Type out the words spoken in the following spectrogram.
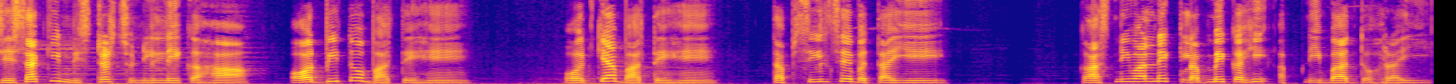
जैसा कि मिस्टर सुनील ने कहा और भी तो बातें हैं। और क्या बातें हैं? तफसील से बताइए। कासनीवाल ने क्लब में कहीं अपनी बात दोहराई।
